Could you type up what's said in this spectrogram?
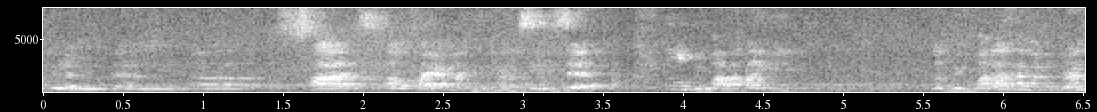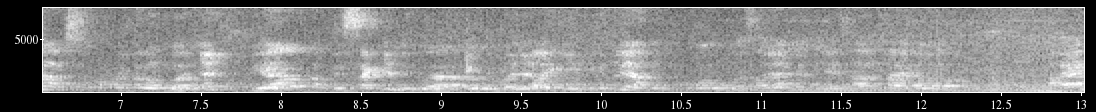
gitu dan dan uh, setahu saya anak generasi Z itu lebih parah lagi. Lebih parah karena kemudian harus informasi terlalu banyak dia terdistraction juga lebih banyak lagi. Itu yang kalau buat saya kebiasaan saya kalau makanya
